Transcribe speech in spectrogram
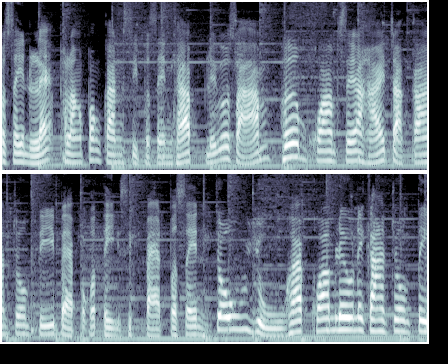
5%และพลังป้องกัน 10%ครับเลเวล3เพิ่มความเสียหายจากการโจมตีแบบปกติ 18%โจอยู่ครับความเร็วในการโจมตี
